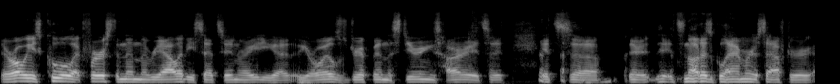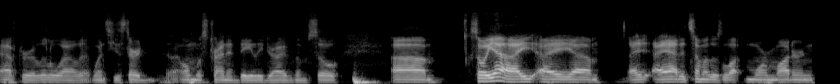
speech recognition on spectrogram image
they're always cool at first, and then the reality sets in. Right, you got your oil's dripping, the steering's hard. It's a, it's uh, it's not as glamorous after after a little while. Once you start almost trying to daily drive them, so um, so yeah, I I, um, I, I added some of those lot more modern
